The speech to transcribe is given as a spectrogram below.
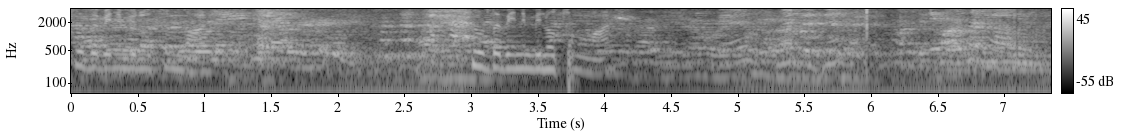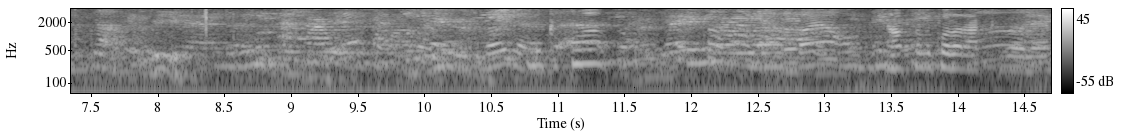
şurada benim bir notum var. Şurada benim bir notum var. ne dedin? Böyle. Bu kısmı bayağı haftalık olarak böyle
